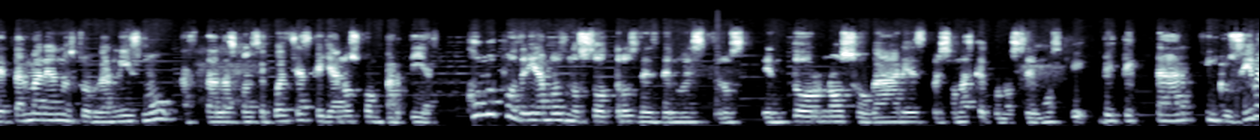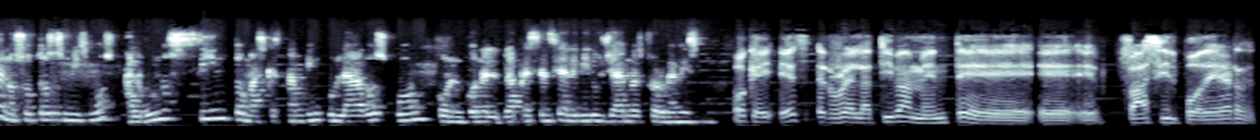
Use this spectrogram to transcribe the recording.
de tal manera nuestro organismo hasta las consecuencias que ya nos compartías. ¿Cómo podríamos nosotros desde nuestros entornos, hogares, personas que conocemos, eh, detectar, inclusive nosotros mismos, algunos síntomas que están vinculados con, con, la presencia del virus ya en nuestro organismo? Ok, es relativamente eh, eh, fácil poder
